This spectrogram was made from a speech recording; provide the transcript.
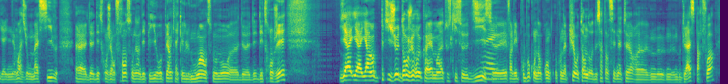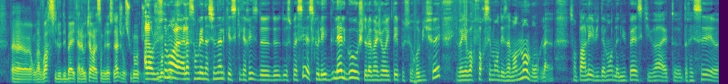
y, a une invasion massive euh, d'étrangers en France. On est un des pays européens qui accueille le moins en ce moment d'étrangers. Il y, a, un petit jeu dangereux quand même, hein, tout ce qui se dit, enfin, les propos qu'on a pu entendre de certains sénateurs euh, me, glacent parfois. Euh, on va voir si le débat est à la hauteur à l'Assemblée nationale, j'en suis moins. Alors justement, à l'Assemblée nationale, qu'est-ce qu'il risque de, se passer? Est-ce que l'aile gauche de la majorité peut se rebiffer? Il va y avoir forcément des amendements, bon, sans parler évidemment de la NUPES qui va être dressée euh,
